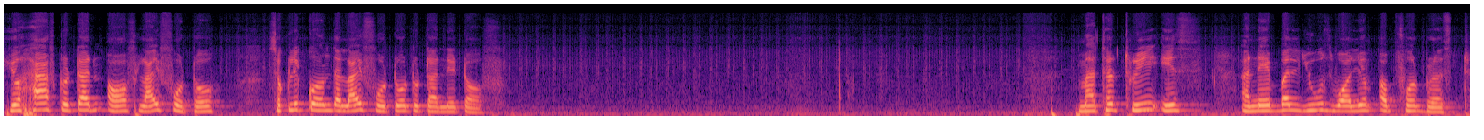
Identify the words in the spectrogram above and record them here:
you have to turn off live photo so click on the live photo to turn it off. Method 3 is enable use volume up for burst.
